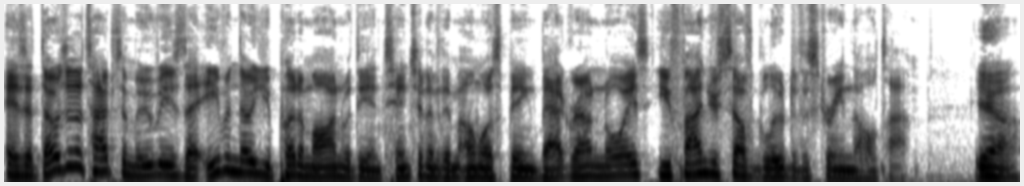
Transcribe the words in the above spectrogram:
is that those are the types of movies that even though you put them on with the intention of them almost being background noise, you find yourself glued to the screen the whole time. yeah.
